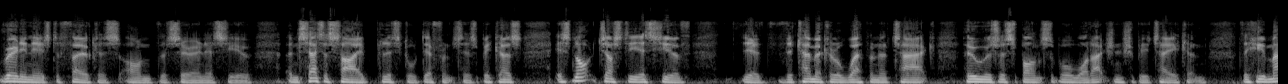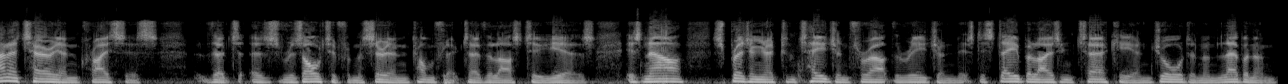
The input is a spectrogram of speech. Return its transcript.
really needs to focus on the Syrian issue and set aside political differences because it's not just the issue of know, the chemical weapon attack, who was responsible, what action should be taken. The humanitarian crisis that has resulted from the Syrian conflict over the last two years is now spreading a contagion throughout the region. It's destabilizing Turkey and Jordan and Lebanon,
